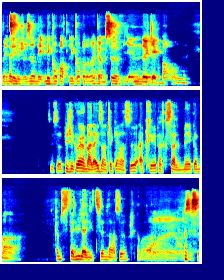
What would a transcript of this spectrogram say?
Mais tu sais, je veux dire, les, les comport- les comportements comme ça viennent de quelque part. C'est ça. Puis j'ai quand même un malaise en checkant ça après parce que ça le met comme en. Comme si c'était lui la victime dans ça. Je suis comme, ah, Ouais, ouais, c'est ça.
